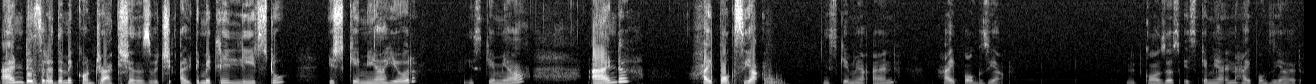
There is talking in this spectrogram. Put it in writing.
and dysrhythmic contractions which ultimately leads to ischemia here ischemia and hypoxia ischemia and hypoxia it causes ischemia and hypoxia here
